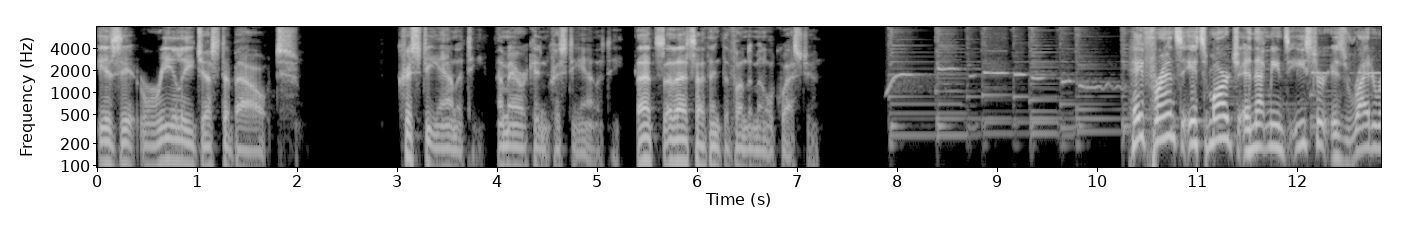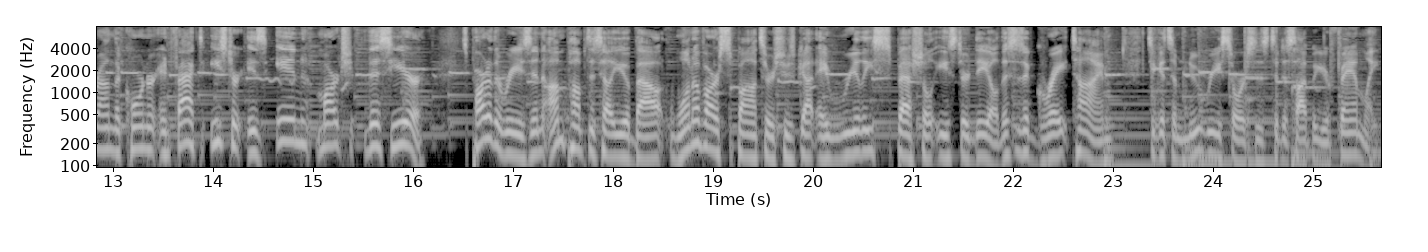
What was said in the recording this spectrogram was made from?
is it really just about Christianity, American Christianity? That's, that's I think, the fundamental question. Hey, friends, it's March, and that means Easter is right around the corner. In fact, Easter is in March this year. It's part of the reason I'm pumped to tell you about one of our sponsors who's got a really special Easter deal. This is a great time to get some new resources to disciple your family.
